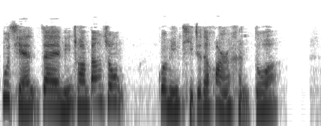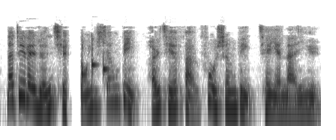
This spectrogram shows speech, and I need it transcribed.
目前在临床当中，过敏体质的患儿很多，那这类人群容易生病，而且反复生病，千言难愈。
